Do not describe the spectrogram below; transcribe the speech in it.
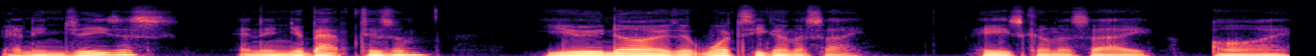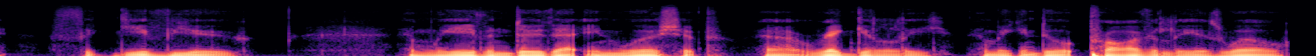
And in Jesus and in your baptism, you know that what's he going to say? He's going to say, I forgive you. And we even do that in worship uh, regularly, and we can do it privately as well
